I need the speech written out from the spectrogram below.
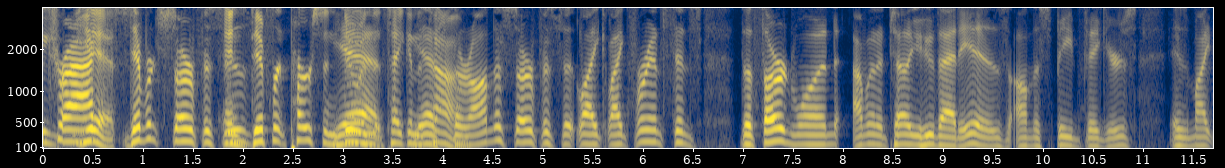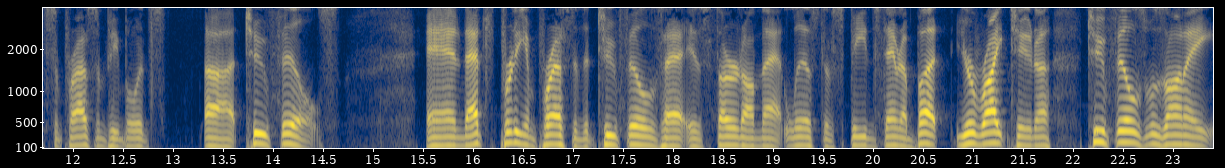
way- tracks, yes. different surfaces, And different person doing the, Yes, taking the yes, time. They're on the surface. At, like, like for instance, the third one. I'm going to tell you who that is on the speed figures. Is might surprise some people. It's uh, Two Phil's, and that's pretty impressive. That Two Phil's ha- is third on that list of speed and stamina. But you're right, Tuna. Two Phil's was on a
